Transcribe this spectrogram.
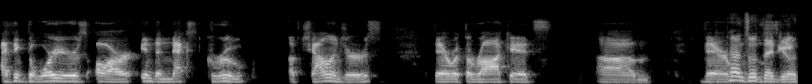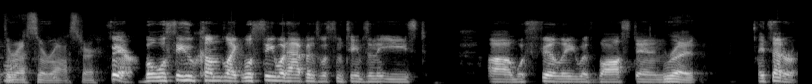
I think the Warriors are in the next group of challengers. They're with the Rockets. Um, they're Depends what they do with the rest of the roster. Fair, but we'll see who comes. Like we'll see what happens with some teams in the East, um, with Philly, with Boston, Right. etc.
